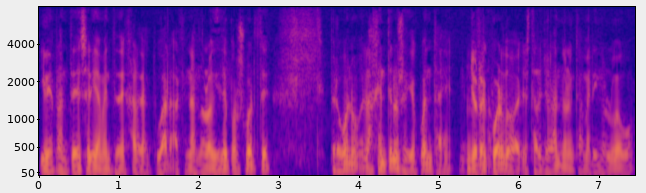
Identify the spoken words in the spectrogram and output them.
Y me planteé seriamente dejar de actuar. Al final no lo hice, por suerte. Pero bueno, la gente no se dio cuenta. ¿eh? Yo recuerdo estar llorando en el camerino luego,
